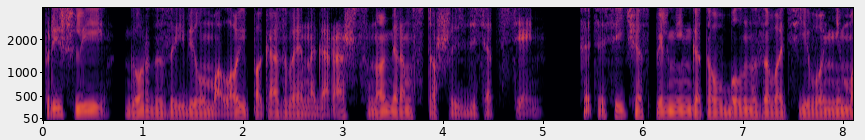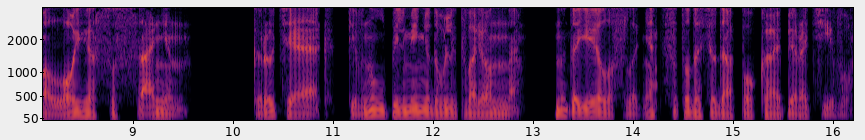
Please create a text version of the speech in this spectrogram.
«Пришли», — гордо заявил Малой, показывая на гараж с номером 167 хотя сейчас пельмень готов был называть его не Малой, а Сусанин. «Крутяк!» — кивнул пельмень удовлетворенно. Надоело слоняться туда-сюда по кооперативу.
